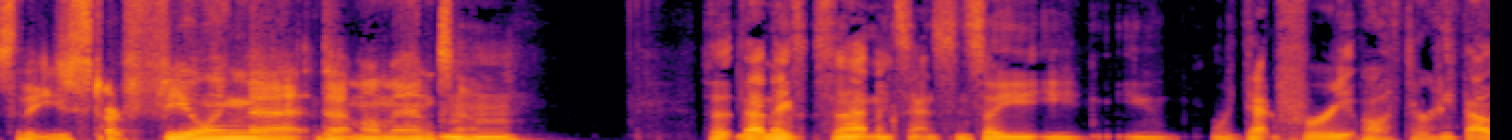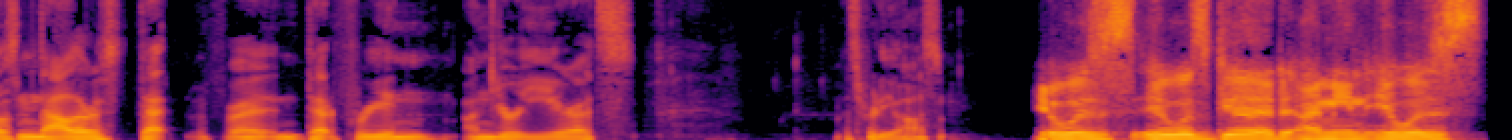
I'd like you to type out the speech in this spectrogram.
so that you start feeling that that momentum. Mm-hmm. So that makes so that makes sense. And so you you, you were debt free. about Oh, thirty thousand dollars debt uh, debt free in under a year. That's that's pretty awesome. It was it was good. I mean, it was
